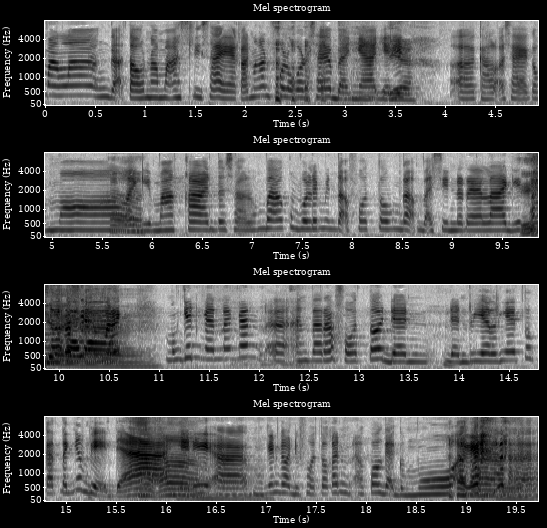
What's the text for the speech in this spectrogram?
malah nggak tahu nama asli saya karena kan follower saya banyak. Jadi Iya. Eh, kalau saya ke mall Heeh. lagi makan terus selalu Mbak aku boleh minta foto nggak Mbak Cinderella gitu. Iya. Terus ya mereka- mungkin karena kan eh, antara foto dan dan realnya itu katanya beda. Heeh. Jadi eh, mungkin kalau di foto kan aku agak gemuk. agak-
